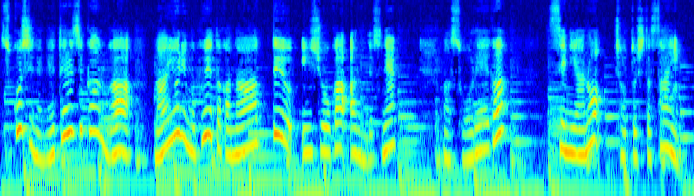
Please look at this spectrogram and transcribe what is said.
少しね、寝てる時間が前よりも増えたかなっていう印象があるんですね。まあ、それがセニアのちょっとしたサイン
